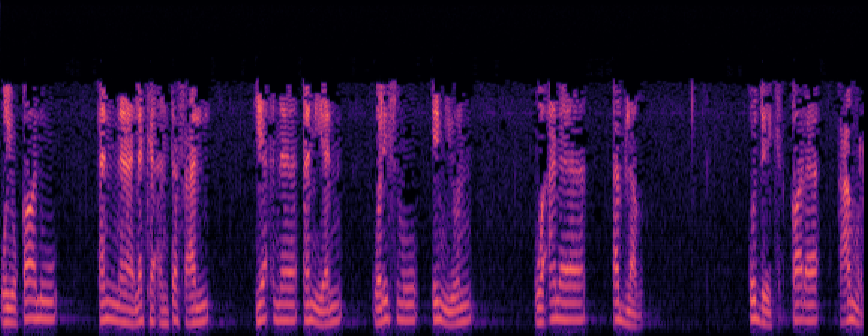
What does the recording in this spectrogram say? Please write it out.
ويقال أن لك أن تفعل يأنى أنين والاسم إني وأنا أبلغ. أدرك قال عمرو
